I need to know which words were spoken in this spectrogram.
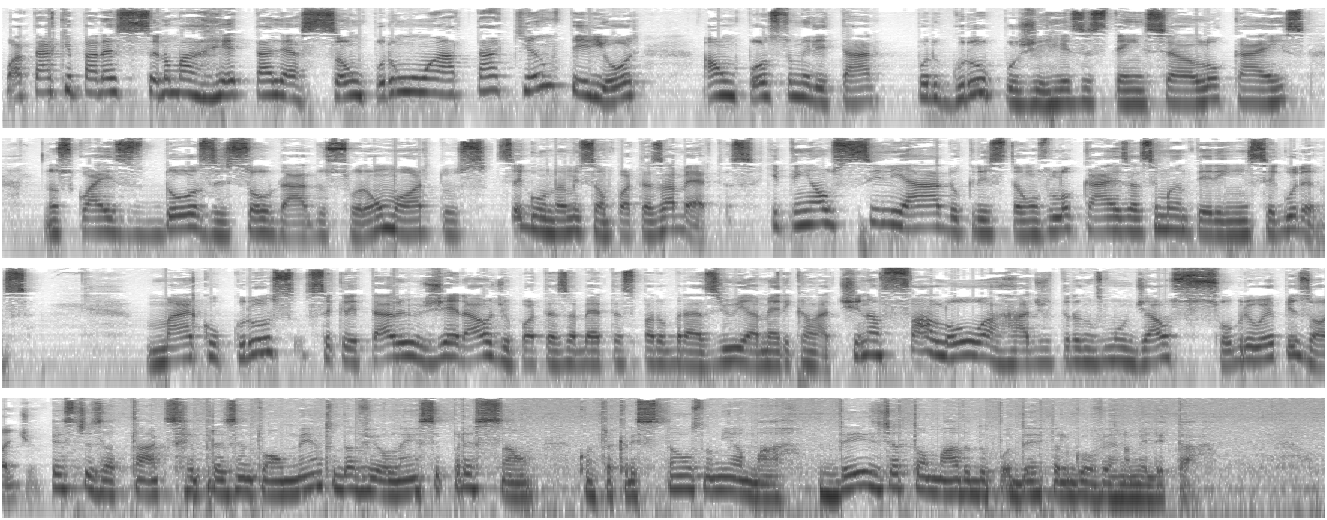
O ataque parece ser uma retaliação por um ataque anterior a um posto militar por grupos de resistência locais, nos quais 12 soldados foram mortos, segundo a missão Portas Abertas, que tem auxiliado cristãos locais a se manterem em segurança. Marco Cruz, secretário-geral de Portas Abertas para o Brasil e América Latina, falou à Rádio Transmundial sobre o episódio. Estes ataques representam o aumento da violência e pressão contra cristãos no Mianmar, desde a tomada do poder pelo governo militar.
